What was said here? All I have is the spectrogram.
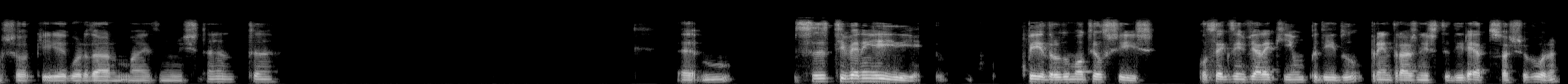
Vamos só aqui aguardar mais um instante. Eh, se tiverem aí, Pedro do Motel X, consegues enviar aqui um pedido para entrar neste direto, só favor?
